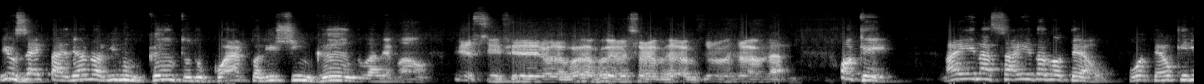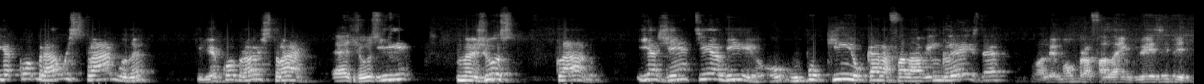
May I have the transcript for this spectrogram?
E o Zé Italiano ali num canto do quarto, ali xingando o alemão. Esse filho. Ok. Aí na saída do hotel, o hotel queria cobrar o estrago, né? Queria cobrar o estrago. É justo. E não é justo? Claro. E a gente ali, um pouquinho, o cara falava inglês, né? O alemão, para falar inglês, ele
